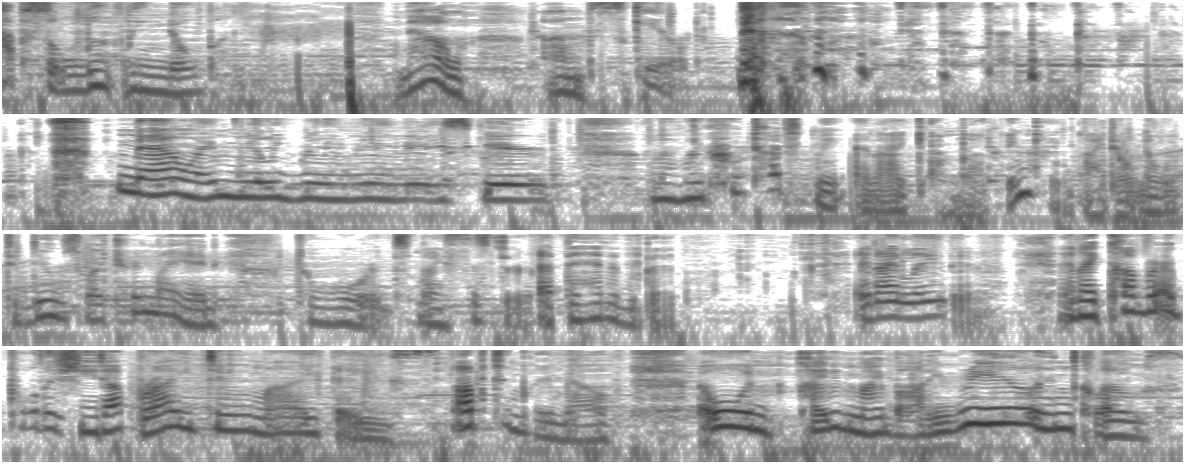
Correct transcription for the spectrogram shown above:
Absolutely nobody. Now I'm scared. now I'm really, really, really, really scared. And I'm like, who touched me? And I, I'm not thinking. I don't know what to do. So I turn my head towards my sister at the head of the bed. And I lay there. And I cover, I pull the sheet up right to my face, up to my mouth. Oh, and tighten my body real and close.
